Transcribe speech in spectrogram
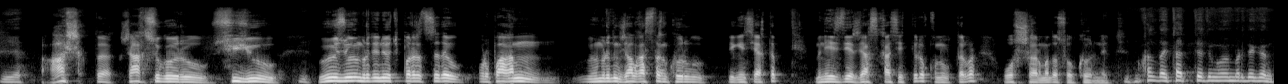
иә. ашықтық жақсы көру сүю өз өмірден өтіп бара жатса да ұрпағының өмірдің жалғастығын көру деген сияқты мінездер жақсы қасиеттер құндылықтар бар. Осы шығармада сол көрінеді. Қандай тәтті едің өмір деген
